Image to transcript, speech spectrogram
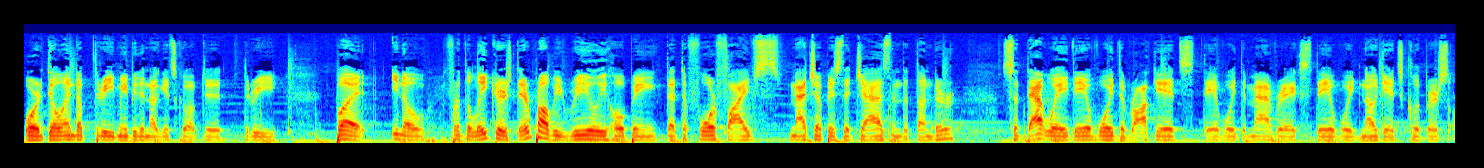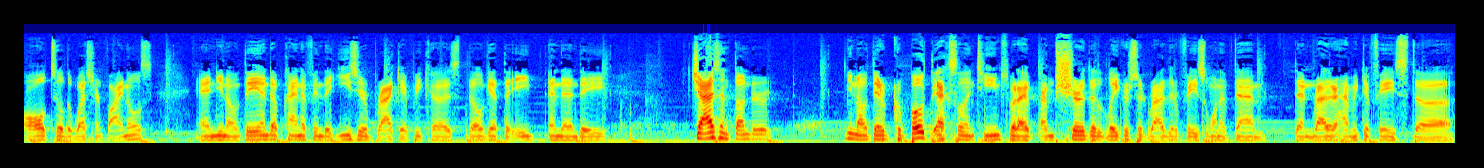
or they'll end up three. Maybe the Nuggets go up to three. But you know, for the Lakers, they're probably really hoping that the four fives matchup is the Jazz and the Thunder. So that way they avoid the Rockets, they avoid the Mavericks, they avoid Nuggets, Clippers, all till the Western Finals. And you know, they end up kind of in the easier bracket because they'll get the eight and then they Jazz and Thunder, you know, they're both excellent teams, but I, am sure the Lakers would rather face one of them than rather having to face the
